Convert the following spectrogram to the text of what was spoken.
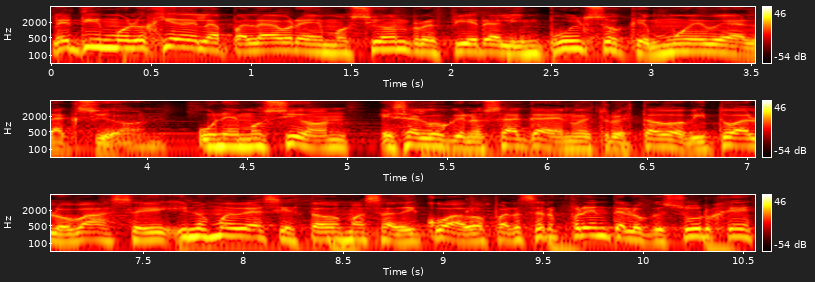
La etimología de la palabra emoción refiere al impulso que mueve a la acción. Una emoción es algo que nos saca de nuestro estado habitual o base y nos mueve hacia estados más adecuados para hacer frente a lo que surge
